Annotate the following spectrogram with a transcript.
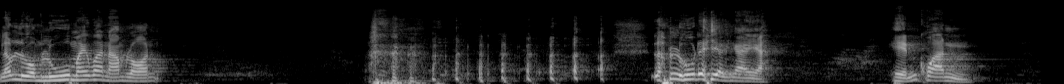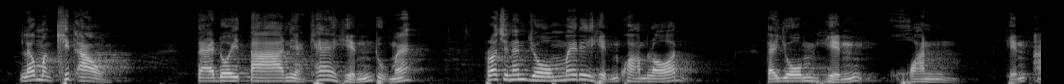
แล้วรวมรู้ไหมว่าน้ำร้อน แล้วรู้ได้ยังไงอะ เห็นควัน แล้วมันคิดเอา แต่โดยตาเนี่ยแค่เห็นถูกไหมเพราะฉะนั้นโยมไม่ได้เห็นความร้อน แต่โยมเห็นควัน เห็นไอ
